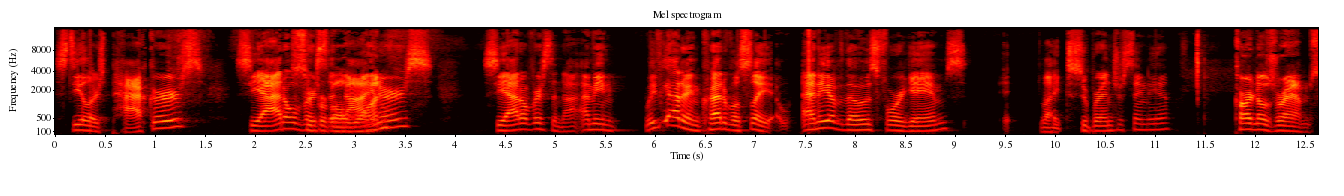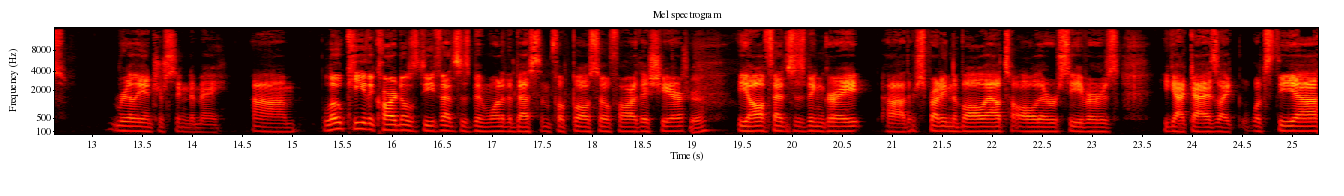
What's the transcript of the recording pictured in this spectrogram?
Steelers, Packers, Seattle Super versus the Bowl one? Niners, Seattle versus the Niners. I mean, we've got an incredible slate. Any of those four games, like super interesting to you? Cardinals Rams, really interesting to me. Um, low key, the Cardinals defense has been one of the best in football so far this year. True. The offense has been great. Uh, they're spreading the ball out to all their receivers. You got guys like what's the uh,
